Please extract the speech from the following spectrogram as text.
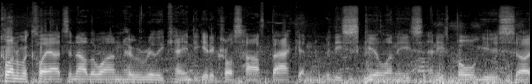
Connor McLeod's another one who we're really keen to get across half back and with his skill and his and his ball use. So,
